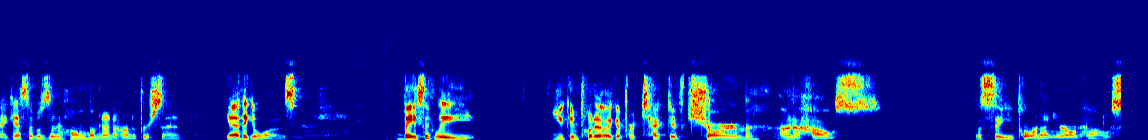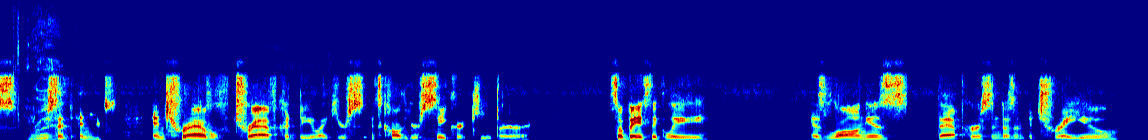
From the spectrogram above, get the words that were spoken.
I guess it was their home. I'm not 100. percent Yeah, I think it was. Basically, you can put it like a protective charm on a house. Let's say you put one on your own house, and you said, and you and Trav Trav could be like your. It's called your secret keeper. So basically, as long as that person doesn't betray you,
